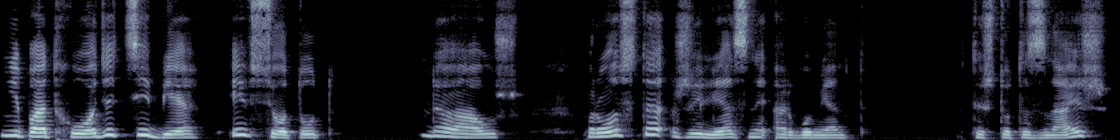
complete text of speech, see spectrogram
не подходит тебе, и все тут». «Да уж, просто железный аргумент». «Ты что-то знаешь?»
